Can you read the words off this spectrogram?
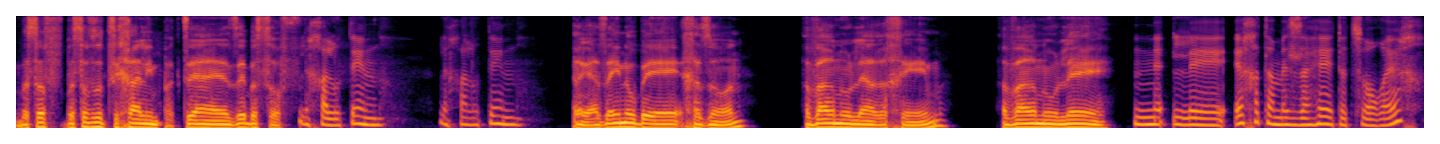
בסוף, בסוף זאת שיחה על אימפקט, זה, זה בסוף. לחלוטין, לחלוטין. רגע, אז היינו בחזון, עברנו לערכים, עברנו ל... לאיך אתה מזהה את הצורך,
